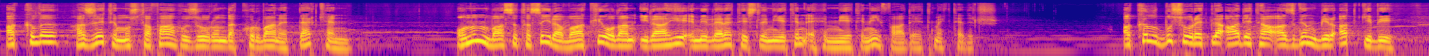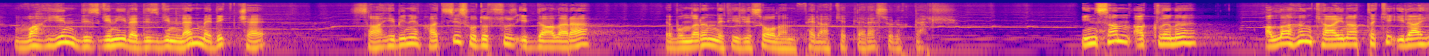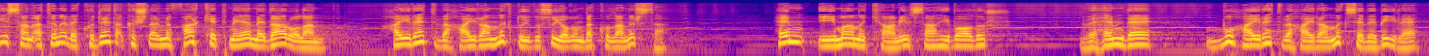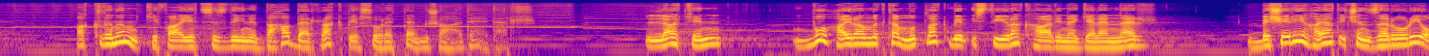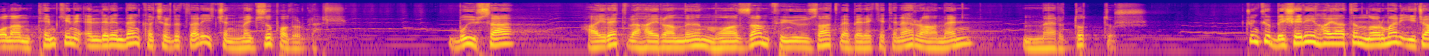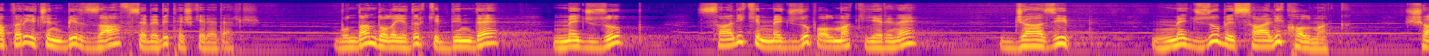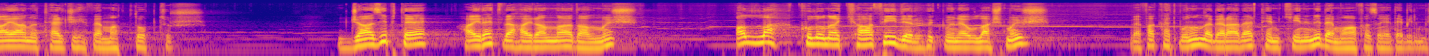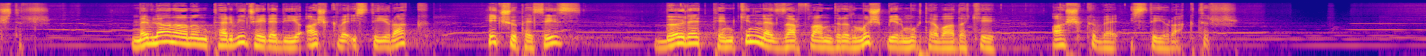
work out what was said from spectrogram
aklı Hazreti Mustafa huzurunda kurban et derken, onun vasıtasıyla vaki olan ilahi emirlere teslimiyetin ehemmiyetini ifade etmektedir. Akıl bu suretle adeta azgın bir at gibi vahyin dizginiyle dizginlenmedikçe, sahibini hadsiz hudutsuz iddialara ve bunların neticesi olan felaketlere sürükler. İnsan aklını Allah'ın kainattaki ilahi sanatını ve kudret akışlarını fark etmeye medar olan hayret ve hayranlık duygusu yolunda kullanırsa, hem imanı kamil sahibi olur ve hem de bu hayret ve hayranlık sebebiyle aklının kifayetsizliğini daha berrak bir surette müşahede eder. Lakin bu hayranlıkta mutlak bir istirak haline gelenler, beşeri hayat için zaruri olan temkini ellerinden kaçırdıkları için meczup olurlar. Buysa hayret ve hayranlığın muazzam füyüzat ve bereketine rağmen merduttur. Çünkü beşeri hayatın normal icapları için bir zaaf sebebi teşkil eder. Bundan dolayıdır ki dinde meczup, saliki meczup olmak yerine cazip, meczub salik olmak şayanı tercih ve matluptur. Cazip de hayret ve hayranlığa dalmış, Allah kuluna kafidir hükmüne ulaşmış ve fakat bununla beraber temkinini de muhafaza edebilmiştir. Mevlana'nın tervic eylediği aşk ve istirak hiç şüphesiz böyle temkinle zarflandırılmış bir muhtevadaki aşk ve istiraktır.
